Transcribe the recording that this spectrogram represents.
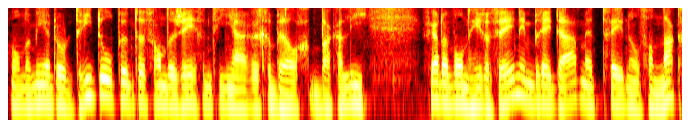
onder meer door drie doelpunten van de 17-jarige Belg Bakali. Verder won Heerenveen in Breda met 2-0 van NAC.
